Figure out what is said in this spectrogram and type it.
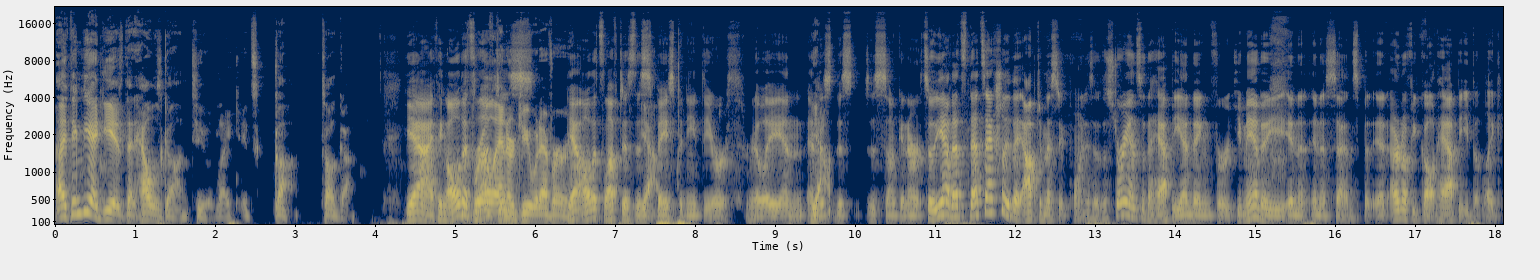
I think the idea is that hell's gone too. Like it's gone. It's all gone. yeah i think all that's Real left is- energy, whatever. Yeah, all that's left is the Yeah. space beneath the earth, really, and and Yeah. this, this this sunken earth. So yeah, that's that's actually the optimistic point. Is that the story ends with a happy ending for humanity in a, in a sense, but it, I don't know if you call it happy, but like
